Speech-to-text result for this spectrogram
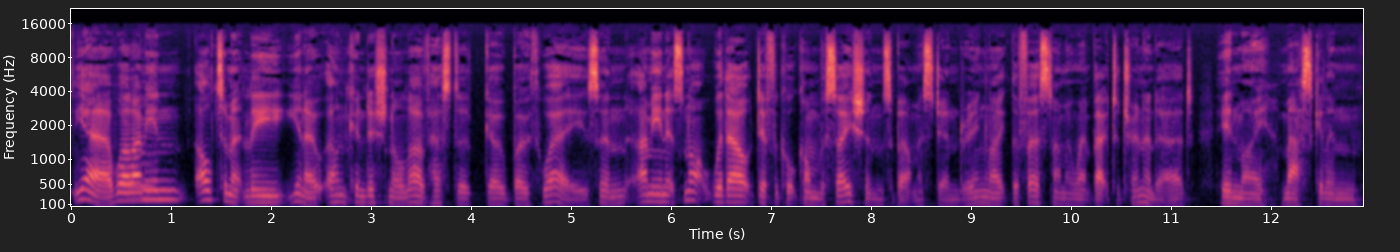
Yeah, well, I mm. mean, ultimately, you know, unconditional love has to go both ways. And I mean, it's not without difficult conversations about misgendering. Like the first time I went back to Trinidad in my masculine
